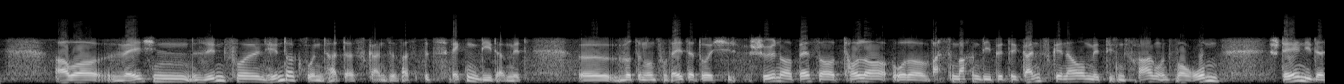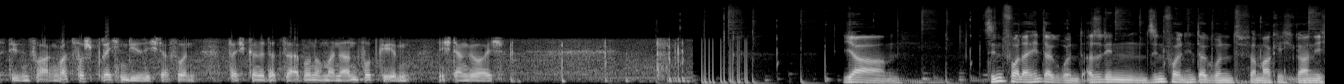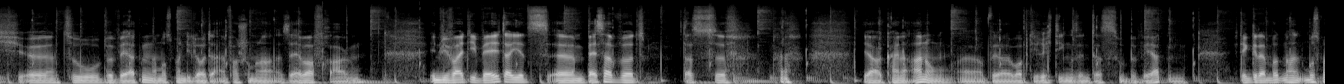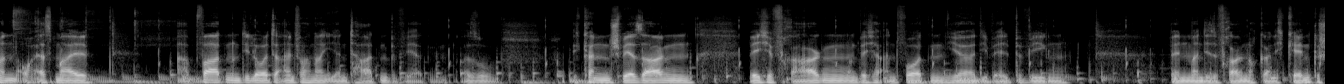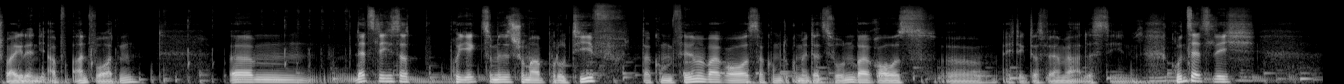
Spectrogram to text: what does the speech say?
Aber welchen sinnvollen Hintergrund hat das Ganze? Was bezwecken die damit? Äh, wird in unserer Welt dadurch schöner, besser, toller oder was machen die bitte ganz genau mit diesen Fragen und warum stellen die das diesen Fragen? Was versprechen die sich davon? Vielleicht könnt ihr dazu einfach noch mal eine Antwort geben. Ich danke euch. Ja, sinnvoller Hintergrund. Also den sinnvollen Hintergrund vermag ich gar nicht äh, zu bewerten. Da muss man die Leute einfach schon mal selber fragen. Inwieweit die Welt da jetzt äh, besser wird, das, äh, ja, keine Ahnung, äh, ob wir überhaupt die Richtigen sind, das zu bewerten. Ich denke, da muss man auch erstmal abwarten und die Leute einfach nach ihren Taten bewerten. Also ich kann schwer sagen, welche Fragen und welche Antworten hier die Welt bewegen wenn man diese Fragen noch gar nicht kennt, geschweige denn die Ab Antworten. Ähm, letztlich ist das Projekt zumindest schon mal produktiv. Da kommen Filme bei raus, da kommen Dokumentationen bei raus. Äh, ich denke, das werden wir alles sehen. Grundsätzlich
